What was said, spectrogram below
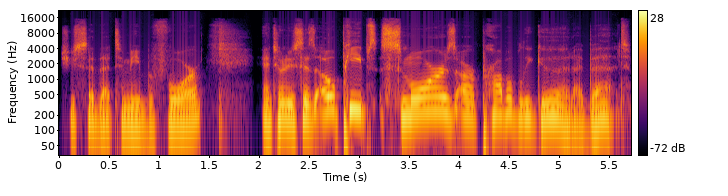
She said that to me before. Antonio says, "Oh, peeps, s'mores are probably good. I bet."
